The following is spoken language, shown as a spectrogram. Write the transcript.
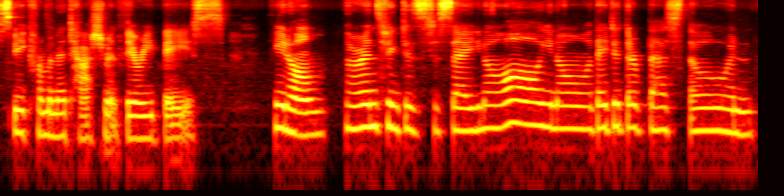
speak from an attachment theory base. You know, our instinct is to say, you know, oh, you know, they did their best though, and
